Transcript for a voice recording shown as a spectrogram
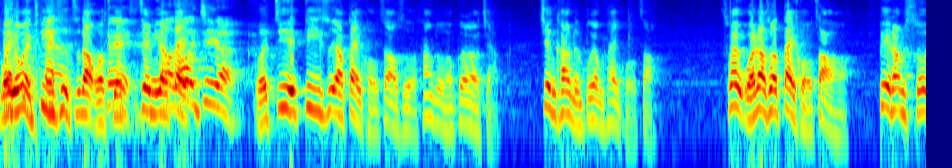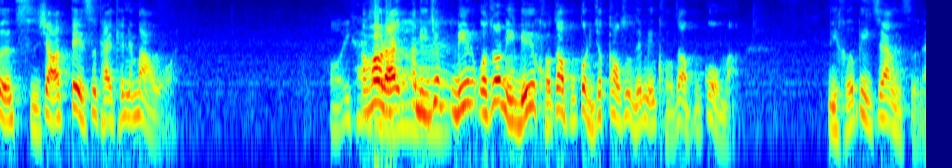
我永远第一次知道，我 对建议要戴忘记了，我记得第一次要戴口罩的时候，康总统跟我讲，健康人不用戴口罩，所以我那时候戴口罩哈，被他们所有人耻笑，电视台天天骂我。哦，一开始然后后来你就明我说你没有口罩不够，你就告诉人民口罩不够嘛，你何必这样子呢？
